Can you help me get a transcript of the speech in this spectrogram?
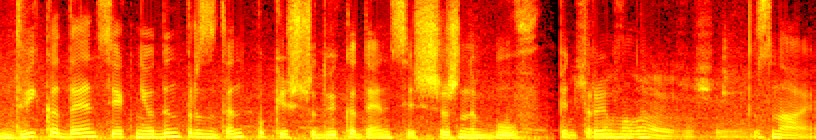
Дві каденції, як ні один президент поки що дві каденції ще ж не був. Підтримали. Знаю.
